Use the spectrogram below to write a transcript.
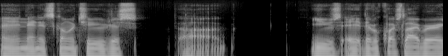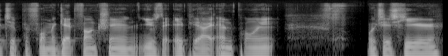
And then it's going to just uh, use a, the request library to perform a get function, use the API endpoint, which is here,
